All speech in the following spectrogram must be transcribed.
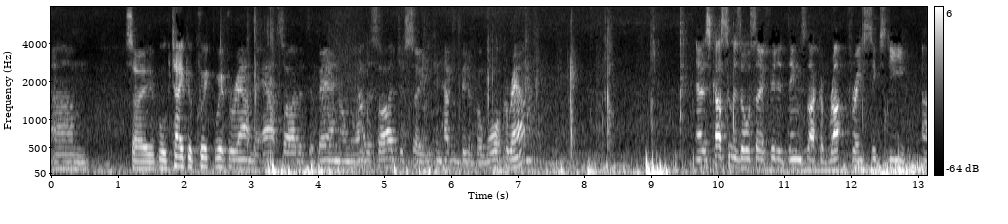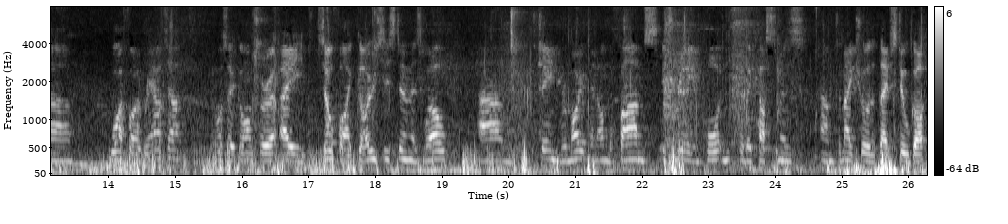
Um, so we'll take a quick whip around the outside of the van on the other side, just so you can have a bit of a walk around. Now this customer's also fitted things like a RUT 360 uh, Wi-Fi router. We've also gone for a Cel-Fi Go system as well um, being remote and on the farms, it's really important for the customers um, to make sure that they've still got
